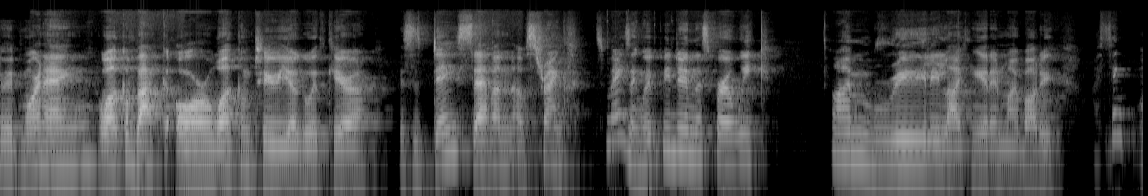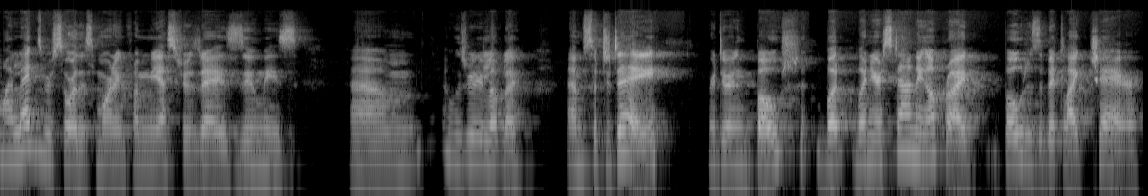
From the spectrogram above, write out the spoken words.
Good morning. Welcome back or welcome to Yoga with Ciara. This is day seven of strength. It's amazing. We've been doing this for a week. I'm really liking it in my body. I think my legs were sore this morning from yesterday's Zoomies. Um, it was really lovely. Um, so today we're doing boat, but when you're standing upright, boat is a bit like chair.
